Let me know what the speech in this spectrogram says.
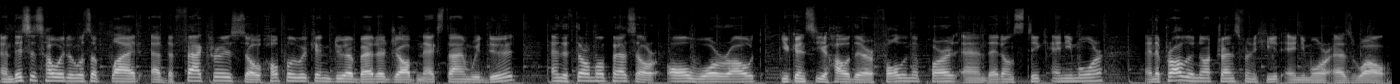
And this is how it was applied at the factory, so hopefully we can do a better job next time we do it. And the thermal pads are all wore out. You can see how they're falling apart and they don't stick anymore. And they're probably not transferring heat anymore as well.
